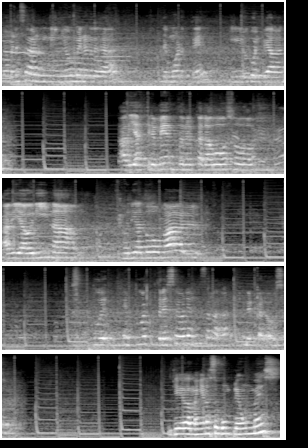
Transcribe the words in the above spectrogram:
Me amenazaban un niño menor de edad de muerte y lo golpeaban. Había excremento en el calabozo, había orina, olía todo mal. Estuve, estuve 13 horas encerrada en el calabozo. Lleva, mañana se cumple un mes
